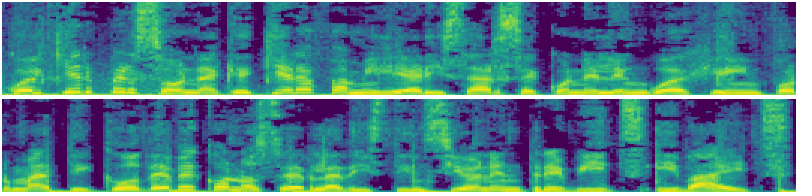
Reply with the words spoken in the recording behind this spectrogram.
Cualquier persona que quiera familiarizarse con el lenguaje informático debe conocer la distinción entre bits y bytes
